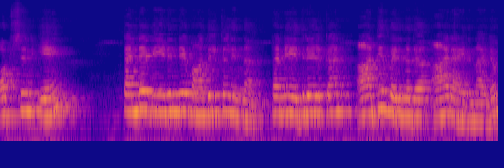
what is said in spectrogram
ഓപ്ഷൻ എ തന്റെ വീടിന്റെ വാതിൽക്കൽ നിന്ന് തന്നെ എതിരേൽക്കാൻ ആദ്യം വരുന്നത് ആരായിരുന്നാലും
